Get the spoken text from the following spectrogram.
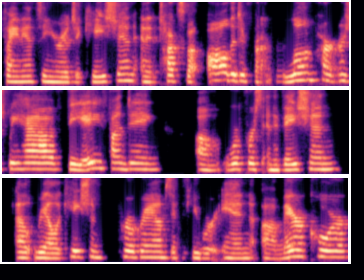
financing your education. And it talks about all the different loan partners we have, VA funding, um, workforce innovation, reallocation programs. If you were in uh, AmeriCorps,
